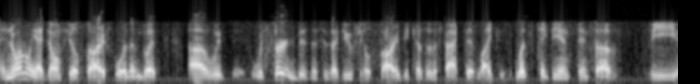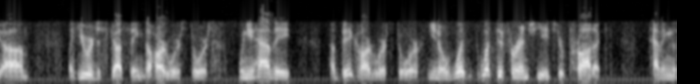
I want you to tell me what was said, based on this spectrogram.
and normally I don't feel sorry for them, but uh, with with certain businesses I do feel sorry because of the fact that like let's take the instance of the um, like you were discussing the hardware stores. When you have a a big hardware store, you know what what differentiates your product having the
